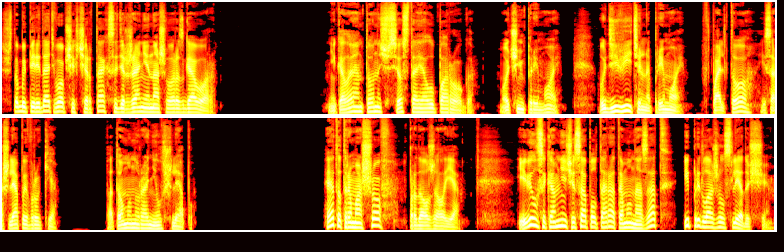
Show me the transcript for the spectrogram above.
чтобы передать в общих чертах содержание нашего разговора. Николай Антонович все стоял у порога. Очень прямой, удивительно прямой, в пальто и со шляпой в руке. Потом он уронил шляпу. «Этот Ромашов», — продолжал я, — явился ко мне часа полтора тому назад и предложил следующее.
